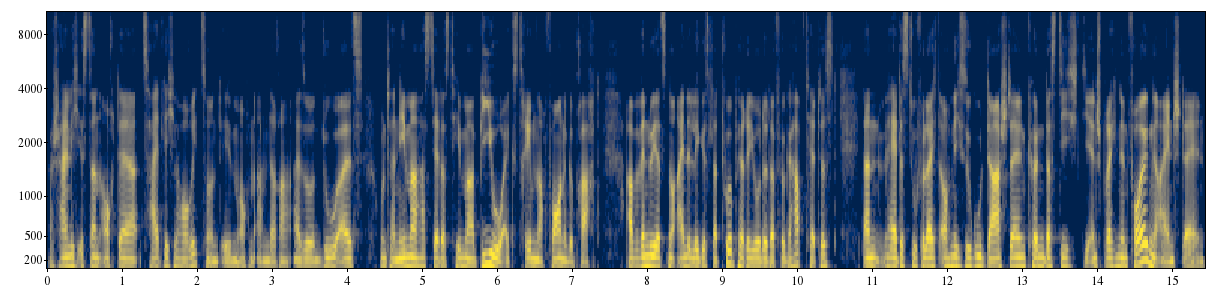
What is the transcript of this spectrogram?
Wahrscheinlich ist dann auch der zeitliche Horizont eben auch ein anderer. Also du als Unternehmer hast ja das Thema Bio extrem nach vorne gebracht. Aber wenn du jetzt nur eine Legislaturperiode dafür gehabt hättest, dann hättest du vielleicht auch nicht so gut darstellen können, dass dich die entsprechenden Folgen einstellen.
